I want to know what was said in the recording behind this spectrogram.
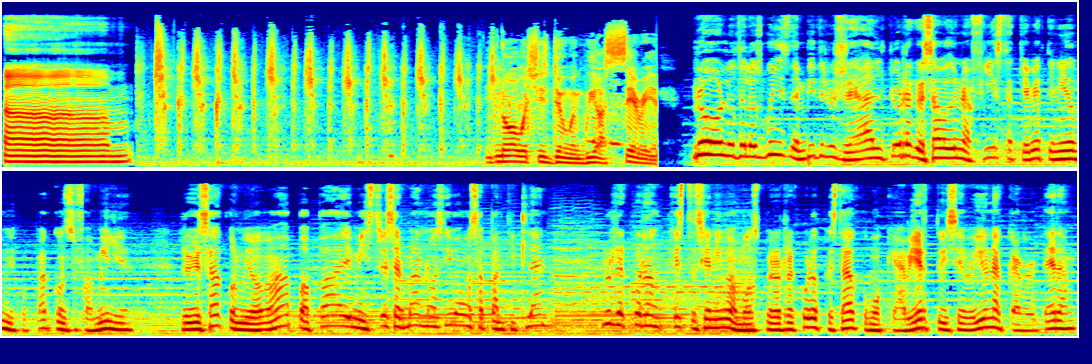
Um, Ignore what she's doing. We are serious. Bro, lo de los de vidrio es real. Yo regresaba de una fiesta que había tenido mi papá con su familia. Regresaba con mi mamá, papá y mis tres hermanos. Íbamos a Pantitlán. No recuerdo en qué estación íbamos, pero recuerdo que estaba como que abierto y se veía una carretera.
